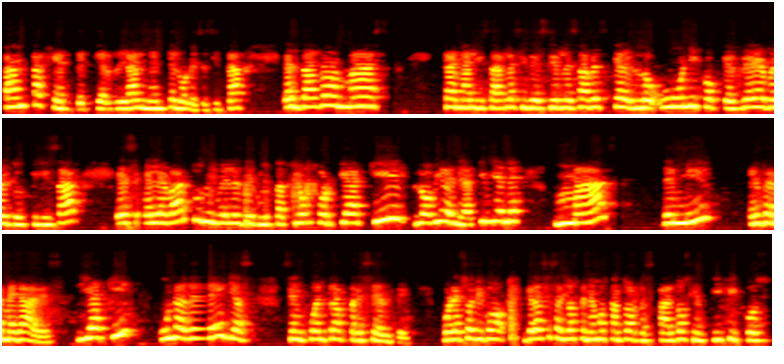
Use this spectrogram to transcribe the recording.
tanta gente que realmente lo necesita es nada más canalizarles y decirles, sabes que lo único que debes de utilizar es elevar tus niveles de glutatión porque aquí lo viene, aquí viene más de mil enfermedades. Y aquí una de ellas se encuentra presente. Por eso digo, gracias a Dios tenemos tantos respaldos científicos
